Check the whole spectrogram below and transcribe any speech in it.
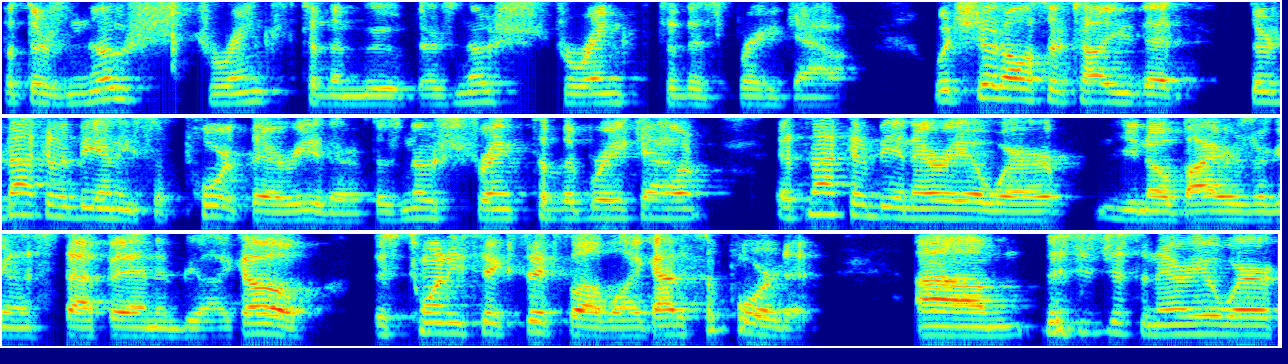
but there's no strength to the move. There's no strength to this breakout which should also tell you that there's not going to be any support there either. If there's no strength to the breakout it's not going to be an area where you know buyers are going to step in and be like oh this 26.6 level i got to support it. Um, this is just an area where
